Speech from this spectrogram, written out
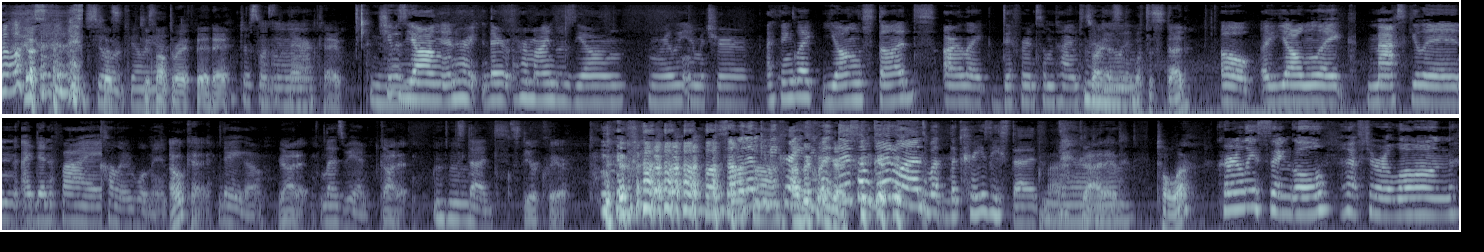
Just, weren't just not the right fit, eh? Just wasn't there. Okay. she was young and her their, her mind was young and really immature. I think like young studs are like different sometimes. Sorry, do what's a stud? Oh, a young like masculine identified colored woman. Okay. There you go, Got it. lesbian Got it. Mm-hmm. studs. Steer clear. Some of them can be crazy, Other but there's some good ones. But the crazy studs. Got it. Tola? Currently single after a long,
